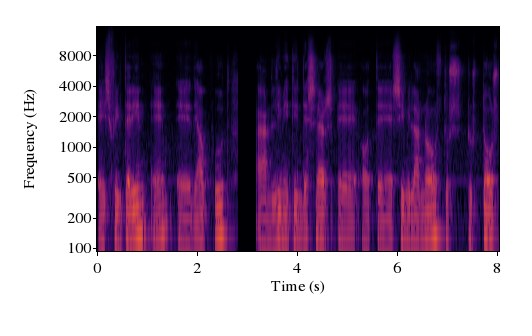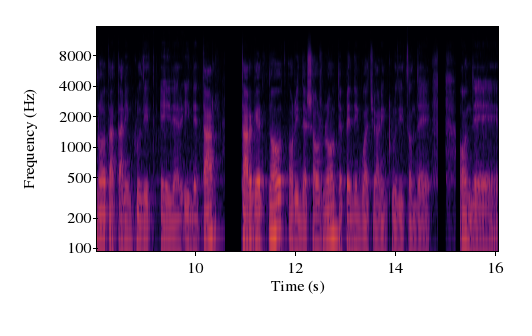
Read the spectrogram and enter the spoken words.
is filtering uh, uh, the output and limiting the search uh, of the similar nodes to, to those nodes that are included either in the tar target node or in the source node, depending what you are included on the on the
